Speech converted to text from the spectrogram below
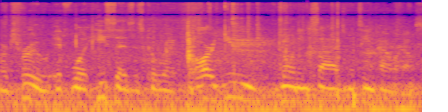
are true if what he says is correct. Are you joining sides with Team Powerhouse?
